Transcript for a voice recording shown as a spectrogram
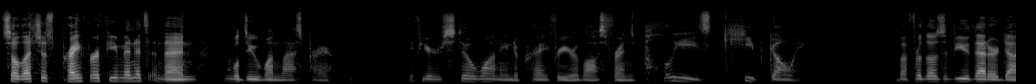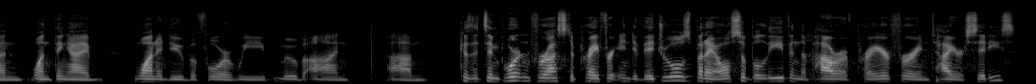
So let's just pray for a few minutes and then we'll do one last prayer. If you're still wanting to pray for your lost friends, please keep going. But for those of you that are done, one thing I want to do before we move on, because um, it's important for us to pray for individuals, but I also believe in the power of prayer for entire cities.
